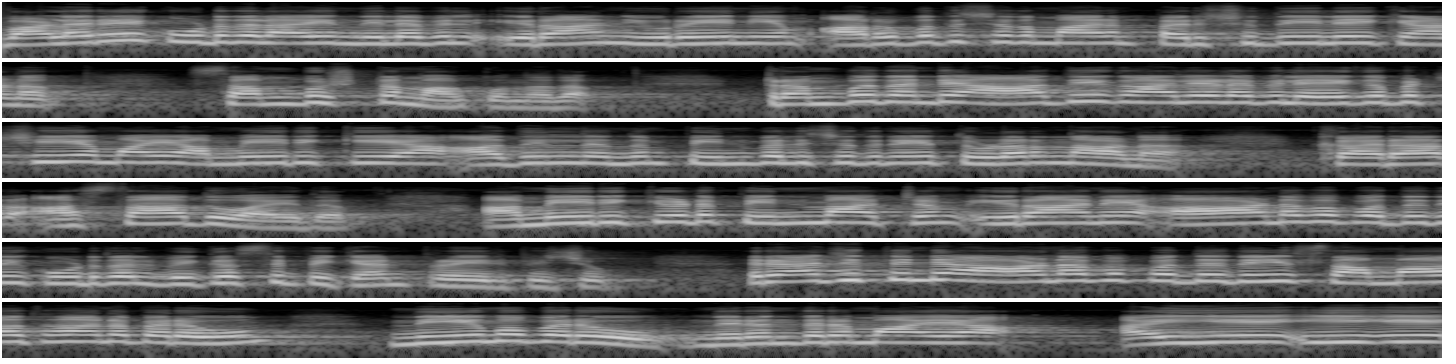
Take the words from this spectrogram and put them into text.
വളരെ കൂടുതലായി നിലവിൽ ഇറാൻ യുറേനിയം അറുപത് ശതമാനം പരിശുദ്ധിയിലേക്കാണ് സമ്പുഷ്ടമാക്കുന്നത്. ട്രംപ് തന്റെ ആദ്യ കാലയളവിൽ ഏകപക്ഷീയമായി അമേരിക്കയെ അതിൽ നിന്നും പിൻവലിച്ചതിനെ തുടർന്നാണ് കരാർ അസാധുവായത്. അമേരിക്കയുടെ പിന്മാറ്റം ഇറാനെ ആണവ പദ്ധതി കൂടുതൽ വികസിപ്പിക്കാൻ പ്രേരിപ്പിച്ചു. രാജ്യത്തിന്റെ ആണവ പദ്ധതി സമാധാനപരവും നിയമപരവും നിരന്തരമായ ഐ എ ഇ എ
